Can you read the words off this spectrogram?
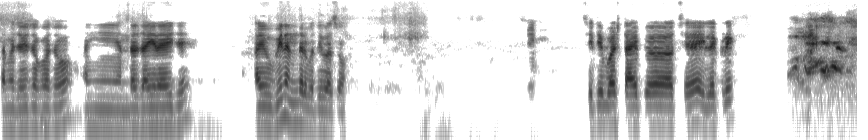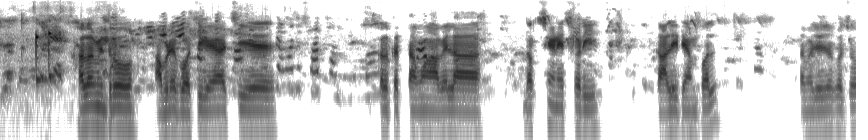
તમે જોઈ શકો છો, અહીં અંદર જઈ રહી છે. અહીં ઊભી ને અંદર બધી બસો. સિટી બસ ટાઈપ છે ઇલેક્ટ્રિક હાલો મિત્રો, આપણે પહોંચી ગયા છીએ કલકત્તામાં આવેલા દક્ષિણેશ્વરી કાલી ટેમ્પલ. તમે જોઈ શકો છો,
